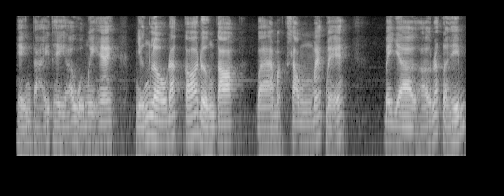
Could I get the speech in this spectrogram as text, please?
Hiện tại thì ở quận 12, những lô đất có đường to và mặt sông mát mẻ bây giờ ở rất là hiếm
